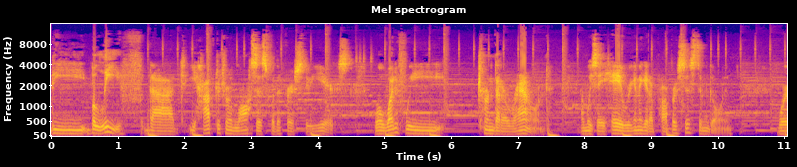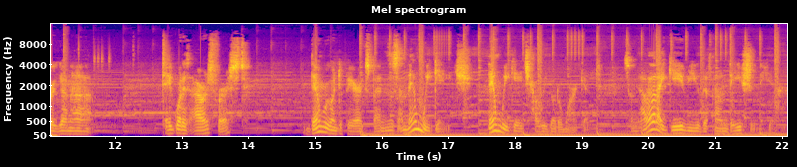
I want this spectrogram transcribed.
the belief that you have to turn losses for the first three years. Well, what if we turn that around and we say, hey, we're going to get a proper system going? We're going to take what is ours first, then we're going to pay our expenses, and then we gauge. Then we gauge how we go to market. So now that I gave you the foundation here,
